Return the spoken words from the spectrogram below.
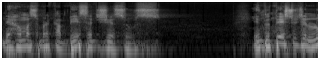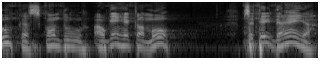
derrama sobre a cabeça de Jesus. E no texto de Lucas, quando alguém reclamou, você ter ideia,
